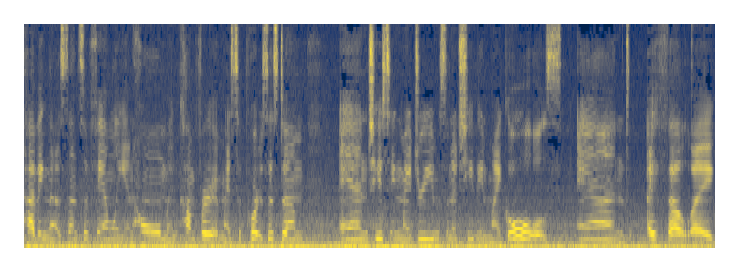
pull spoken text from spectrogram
having that sense of family and home and comfort and my support system and chasing my dreams and achieving my goals. And I felt like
